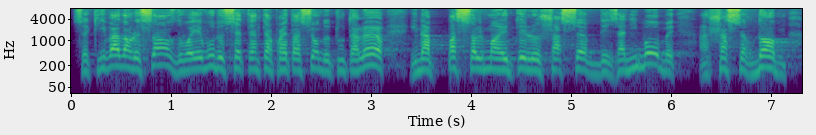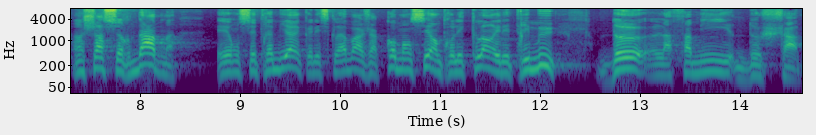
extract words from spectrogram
Ce qui va dans le sens, voyez-vous, de cette interprétation de tout à l'heure, il n'a pas seulement été le chasseur des animaux, mais un chasseur d'hommes, un chasseur d'âmes. Et on sait très bien que l'esclavage a commencé entre les clans et les tribus de la famille de Cham.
